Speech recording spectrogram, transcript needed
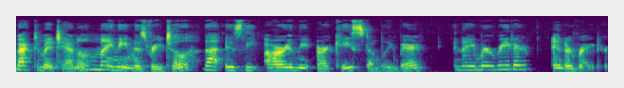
Welcome back to my channel. My name is Rachel. That is the R in the RK Stumbling Bear, and I am a reader and a writer.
